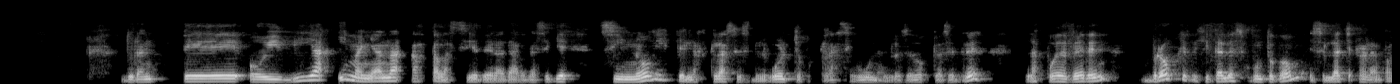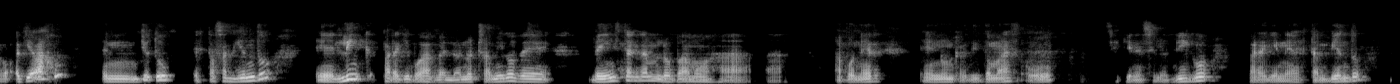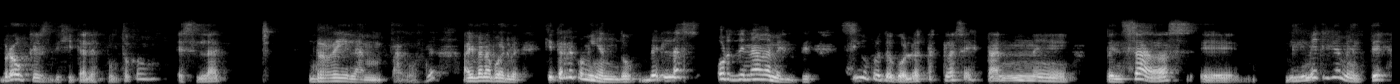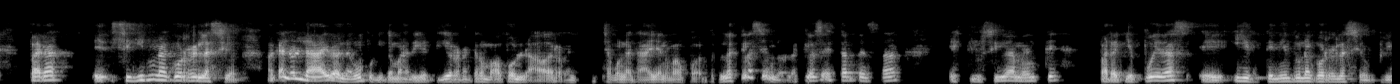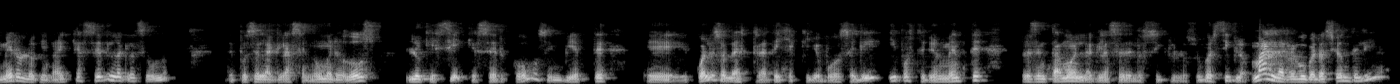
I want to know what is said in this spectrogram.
durante hoy día y mañana hasta las 7 de la tarde. Así que si no viste las clases del workshop clase 1, clase 2, clase 3, las puedes ver en brokersdigitales.com slash relámpago. Aquí abajo, en YouTube, está saliendo el link para que puedas verlo. A nuestros amigos de, Instagram los vamos a, poner en un ratito más, o si quieren se los digo, para quienes están viendo, brokersdigitales.com slash relámpagos. Ahí van a poder ver. ¿Qué te recomiendo? Verlas ordenadamente, sin un protocolo. Estas clases están eh, pensadas eh, milimétricamente para eh, seguir una correlación. Acá en los live hablamos un poquito más divertido, de repente nos vamos por un lado, de echamos la talla, nos vamos por otro. Las clases no, las clases están pensadas exclusivamente para que puedas eh, ir teniendo una correlación. Primero, lo que no hay que hacer en la clase 1, después en la clase número 2, lo que sí hay que hacer, cómo se invierte eh, cuáles son las estrategias que yo puedo seguir y posteriormente presentamos en la clase de los ciclos, los superciclos, más la recuperación del IVA,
